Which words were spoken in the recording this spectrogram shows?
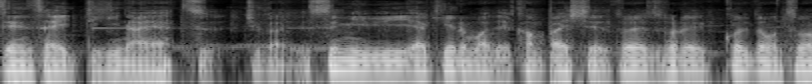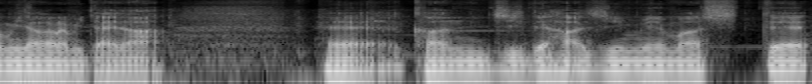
前菜的なやつ、っていうか、炭火焼けるまで乾杯して、とりあえずそれ、これでもつまみながらみたいな、えー感じで始めまして、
